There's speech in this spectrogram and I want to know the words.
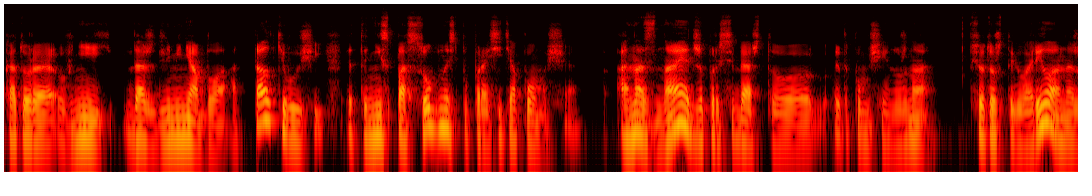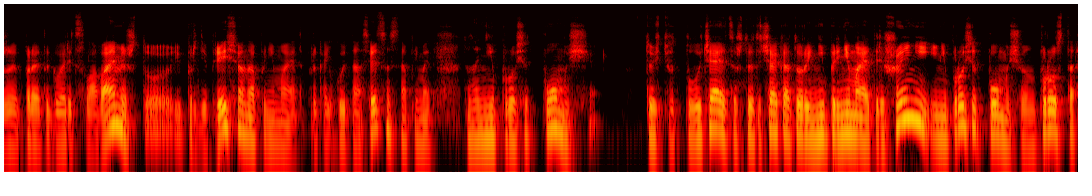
которая в ней даже для меня была отталкивающей, это неспособность попросить о помощи она знает же про себя, что эта помощь ей нужна. Все то, что ты говорила, она же про это говорит словами, что и про депрессию она понимает, и про какую-то наследственность она понимает, но она не просит помощи. То есть вот получается, что это человек, который не принимает решений и не просит помощи. Он просто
